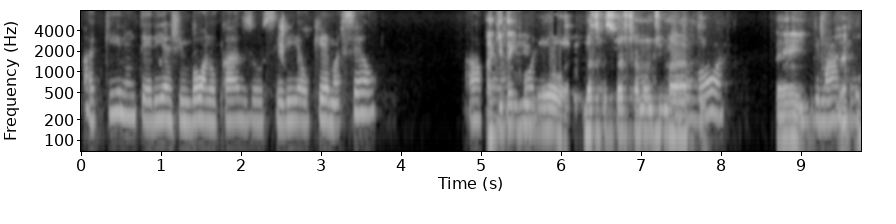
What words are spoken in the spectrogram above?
Aqui não teria jimboa, no caso, seria o que, Marcel? Ah, Aqui tem jimboa, algumas pessoas chamam de mato. Tem. De mato.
